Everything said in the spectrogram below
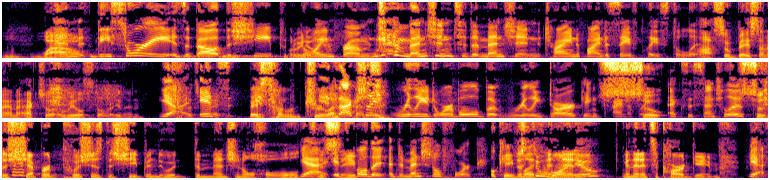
Wow. And the story is about the sheep are we doing going from dimension to dimension, trying to find a safe place to live. Ah, so based on an actual a real story then. yeah, it's Based on true it's life It's actually events. really adorable, but really dark and kind of So- like existentialist. so the shepherd pushes the sheep into a dimensional hole yeah, to it's save. called a, a dimensional fork. Okay, Just but to warn then, you, and then it's a card game. Yes,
